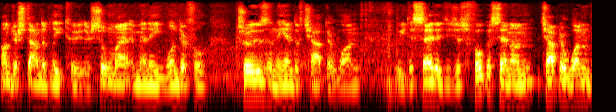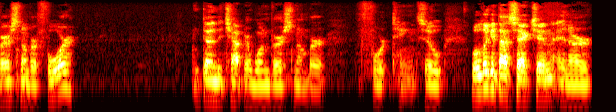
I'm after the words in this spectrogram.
understandably too, there's so many, wonderful truths in the end of chapter one. We decided to just focus in on chapter one, verse number four, down to chapter one, verse number fourteen. So we'll look at that section in our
